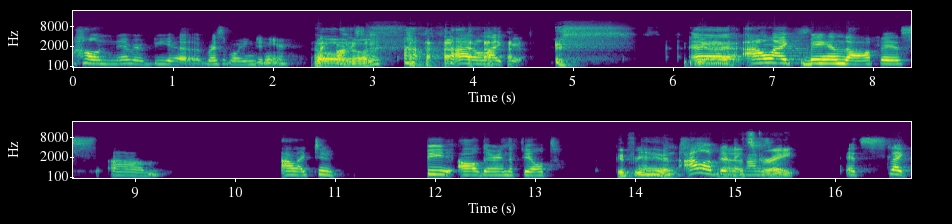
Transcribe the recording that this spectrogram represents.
I'll never be a reservoir engineer. Like oh, honestly, no. I don't like it. Yeah. Uh, I don't like being in the office. Um, I like to be out there in the field. Good for you. I love Yeah, drilling. that's honestly. great. It's like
